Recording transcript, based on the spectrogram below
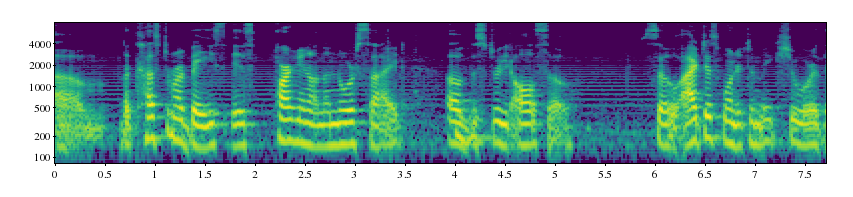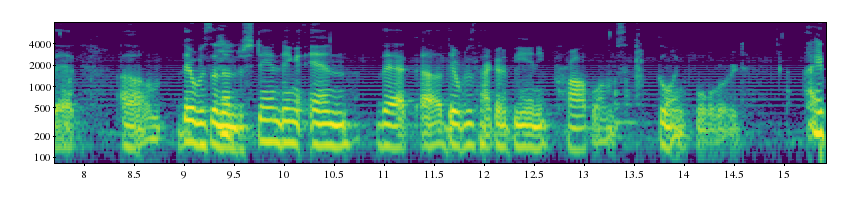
um, the customer base is parking on the north side of the Mhm. street also. So I just wanted to make sure that um, there was an understanding and that uh, there was not going to be any problems going forward. I,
